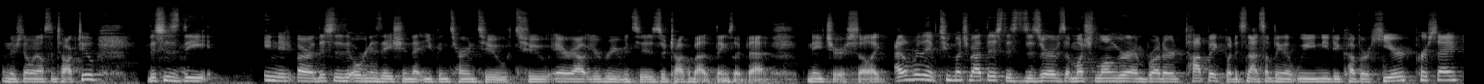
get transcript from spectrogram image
and there's no one else to talk to, this is the in, or this is the organization that you can turn to to air out your grievances or talk about things like that nature. So like I don't really have too much about this. This deserves a much longer and broader topic, but it's not something that we need to cover here per se.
